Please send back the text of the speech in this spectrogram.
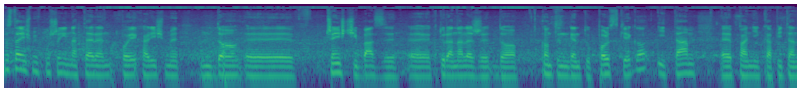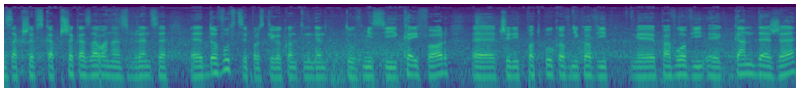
Zostaliśmy wpuszczeni na teren, pojechaliśmy do części bazy, która należy do kontyngentu polskiego i tam e, pani kapitan Zakrzewska przekazała nas w ręce e, dowódcy polskiego kontyngentu w misji KFOR, e, czyli podpułkownikowi Pawłowi e, Ganderze,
